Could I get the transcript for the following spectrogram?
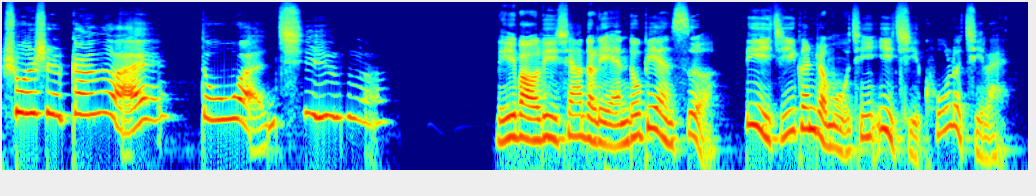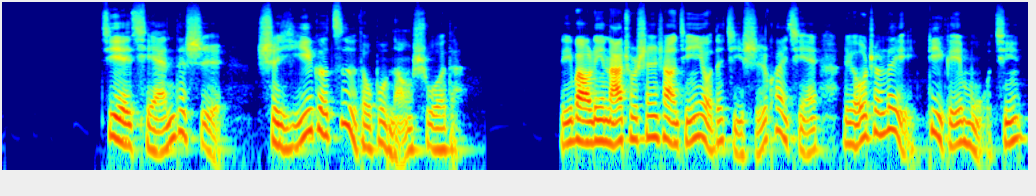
说是肝癌，都晚期了。李宝莉吓得脸都变色，立即跟着母亲一起哭了起来。借钱的事是一个字都不能说的。李宝莉拿出身上仅有的几十块钱，流着泪递给母亲。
